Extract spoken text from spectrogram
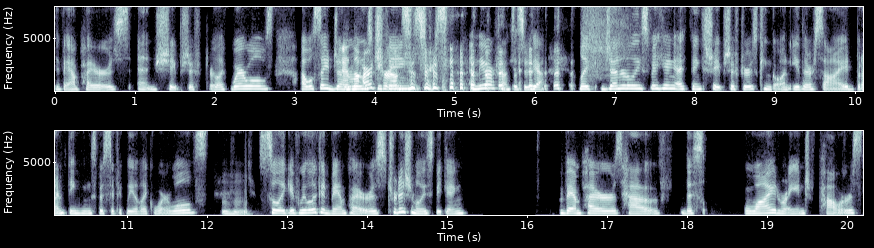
vampires and shapeshift or like werewolves i will say generally and the archeron speaking, sisters and the Archeron sisters, yeah. like generally speaking i think shapeshifters can go on either side but i'm thinking specifically of like werewolves Mhm. so like if we look at vampires traditionally speaking vampires have this wide range of powers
